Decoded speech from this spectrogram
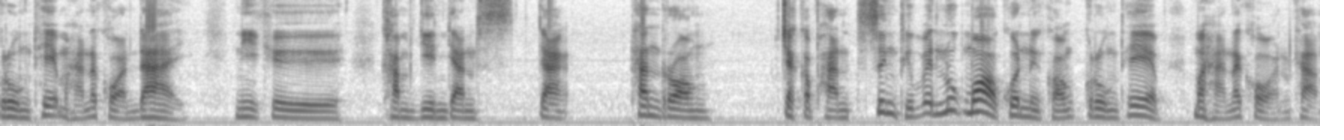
กรุงเทพมหานครได้ นี่คือคำยืนยันจากท่านรองจักรพันธ์ซึ่งถือเป็นลูกหม้อคนหนึ่งของกรุงเทพมหานครครับ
